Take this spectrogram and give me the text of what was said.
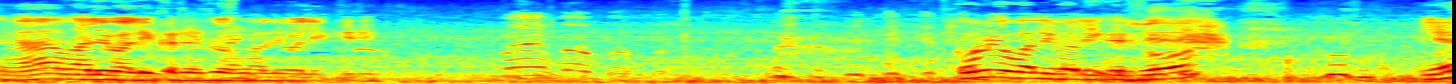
હા? વાલી વાલી કરે જો વાલી વાલી કરી. કોને વાલી વાલી કરશો? હે?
